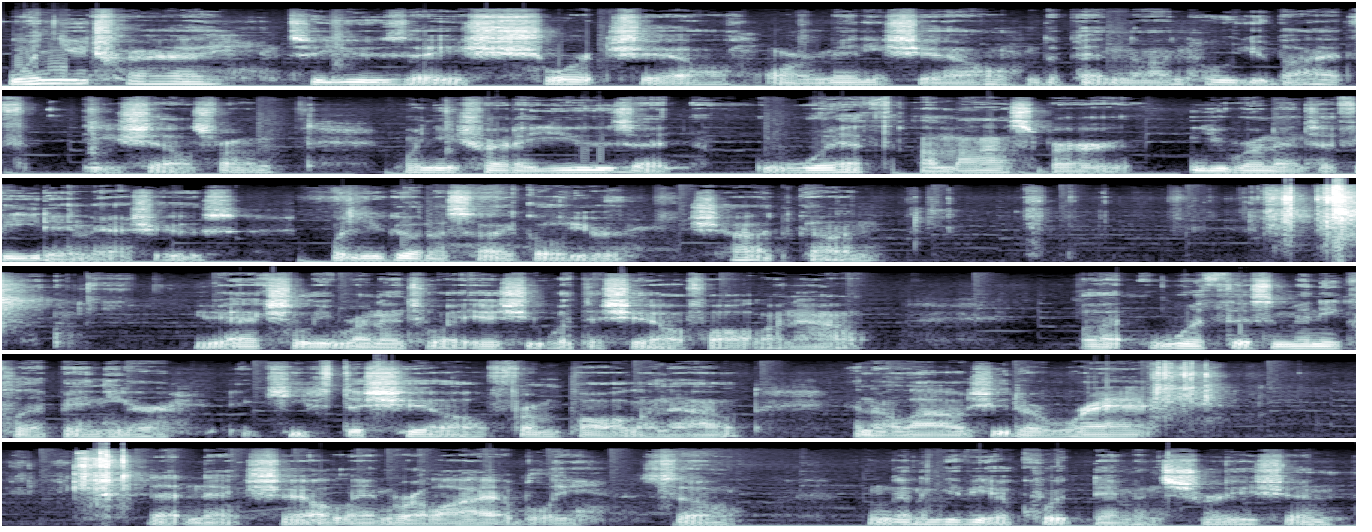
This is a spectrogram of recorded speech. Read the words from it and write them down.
When you try to use a short shell or mini shell, depending on who you buy these shells from, when you try to use it with a Mossberg, you run into feeding issues. When you go to cycle your shotgun, you actually run into an issue with the shell falling out. But with this mini clip in here, it keeps the shell from falling out and allows you to rack that next shell in reliably. So I'm going to give you a quick demonstration.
